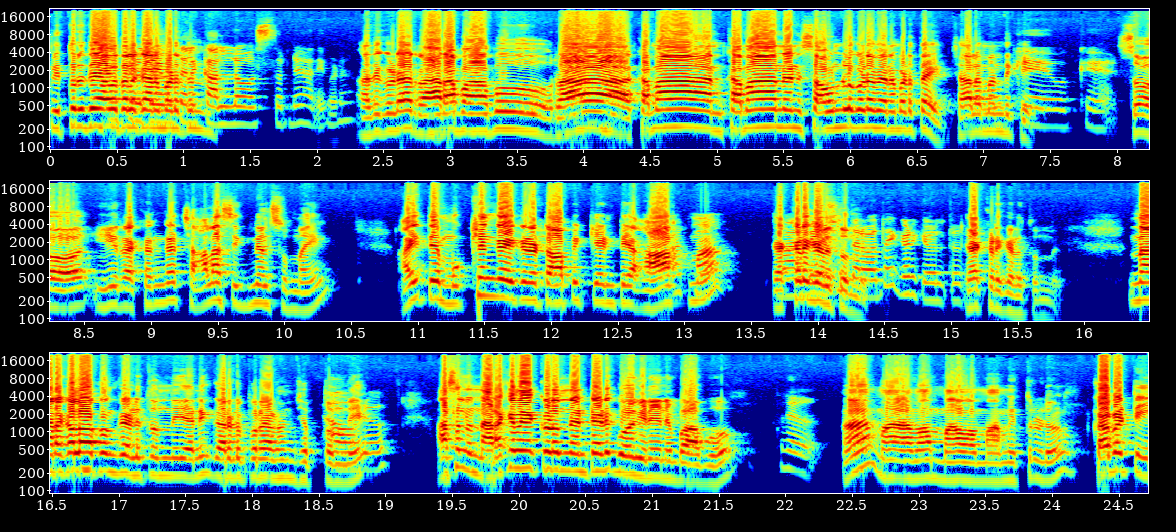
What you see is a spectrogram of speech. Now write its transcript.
పితృదేవతలు కనబడుతుంది. అది కూడా. రారా బాబు రా కమాన్ కమాన్ అని సౌండ్లు కూడా వినబడతాయి చాలా మందికి. సో ఈ రకంగా చాలా సిగ్నల్స్ ఉన్నాయి. అయితే ముఖ్యంగా ఇక్కడ టాపిక్ ఏంటి? ఆత్మ ఎక్కడికి వెళుతుంది? ఎక్కడికి వెళుతుంది? నరకలోకంకి వెళుతుంది అని గరుడ పురాణం చెప్తుంది. అసలు నరకం ఎక్కడుంది అంటాడు గోగినేని బాబు. మా మా మిత్రుడు. కాబట్టి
